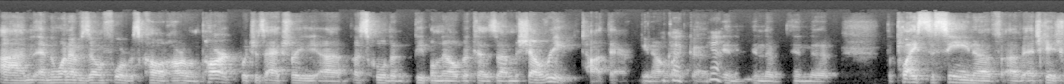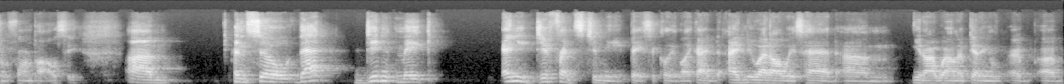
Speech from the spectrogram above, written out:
Um, and the one I was zoned for was called Harlem Park, which is actually uh, a school that people know because uh, Michelle Rhee taught there, you know, okay. like uh, yeah. in, in, the, in the, the Pleistocene of, of education reform policy. Um, and so that didn't make any difference to me, basically. Like I, I knew I'd always had um, you know, I wound up getting a, a,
